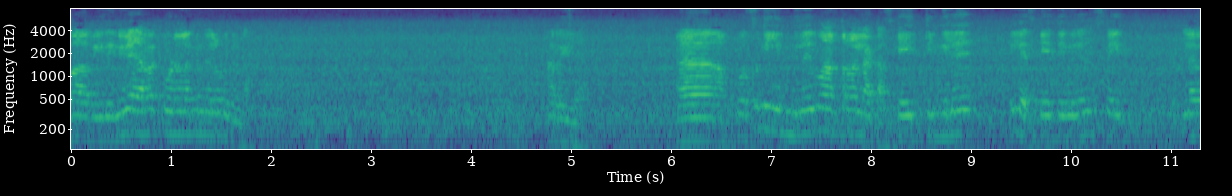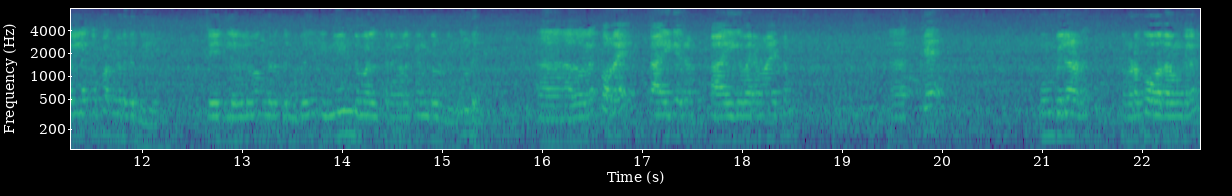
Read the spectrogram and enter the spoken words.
ഭാവിയിൽ ഇനി വേറെ റെക്കോർഡുകളൊക്കെ എന്തെങ്കിലും കൊടുക്കണ്ട അറിയില്ല. അപ്പൂസ് നീന്തൽ മാത്രമല്ല കേട്ടോ. സ്കേറ്റിങ്ങിൽ ഇല്ലേ? സ്കേറ്റിങ്ങിൽ സ്റ്റേറ്റ് ലെവലിലൊക്കെ പങ്കെടുത്തിട്ടില്ലേ? സ്റ്റേറ്റ് ലെവലിൽ പങ്കെടുത്തിട്ടുണ്ട്. ഇനിയുണ്ട് മത്സരങ്ങളൊക്കെ എന്തുണ്ട്? ഉണ്ട്. അതുപോലെ കുറേ കായിക കായികപരമായിട്ടും ഒക്കെ മുമ്പിലാണ് നമ്മുടെ കോതമംഗലം.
